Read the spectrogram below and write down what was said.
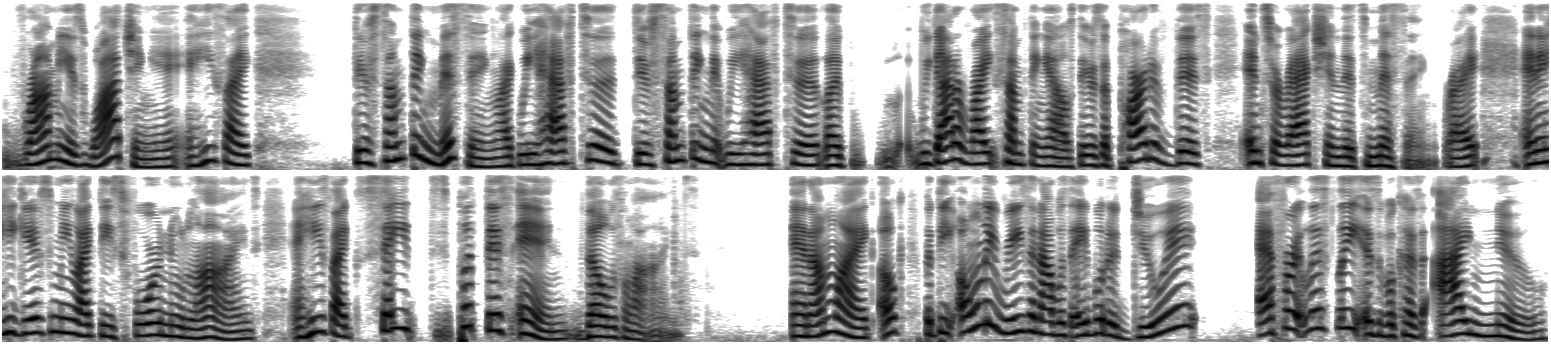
Ramy is watching it and he's like, there's something missing. Like we have to, there's something that we have to, like, we got to write something else. There's a part of this interaction that's missing, right? And then he gives me like these four new lines and he's like, say, put this in those lines. And I'm like, okay. But the only reason I was able to do it effortlessly is because I knew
